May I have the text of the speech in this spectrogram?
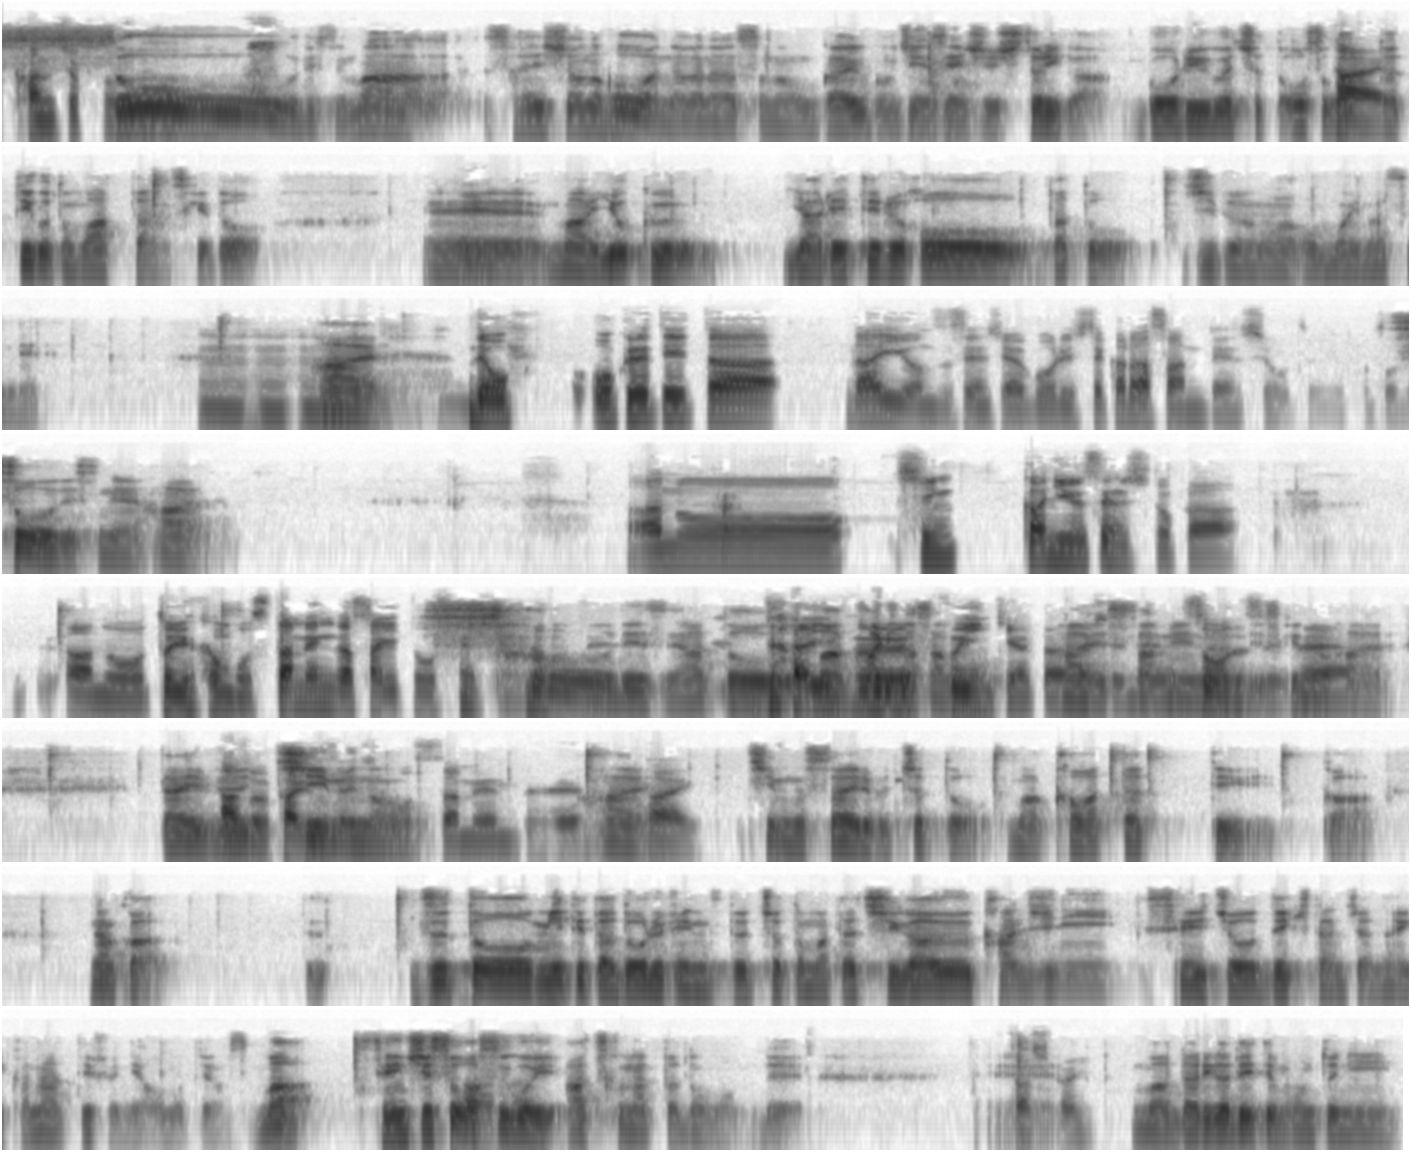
感触そうですね。まあ、最初の方はなかなかその外国人選手一人が合流がちょっと遅かったっていうこともあったんですけど、えーまあ、よくやれてる方だと自分は思いますね。うんうんうんはい。で、お遅れていたライオンズ選手が合流してからは3連勝ということで、そうですね。はい。あのー新加入選手とか、あのというかもうスタメンが斉藤選手そうですね。あと、だいぶまあ、カリナさんも、雰囲気が変わりはい、スタメンなんですけど、ねはい。だいぶチームのはい、はい、チームのスタイルがちょっと、まあ、変わったっていうか、なんか、ずっと見てたドルフィンズとちょっとまた違う感じに成長できたんじゃないかなっていうふうには思ってます。まあ、選手層はすごい熱くなったと思うんで、えー確かに。まあ、誰が出ても本当に、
